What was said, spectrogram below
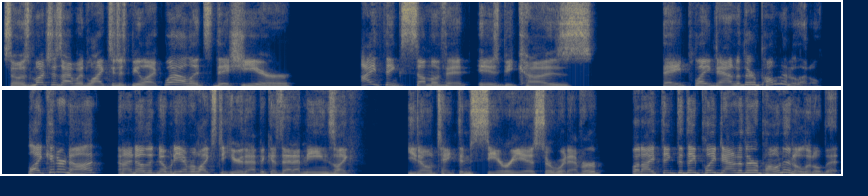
So, as much as I would like to just be like, well, it's this year, I think some of it is because they play down to their opponent a little, like it or not. And I know that nobody ever likes to hear that because that means like you don't take them serious or whatever. But I think that they play down to their opponent a little bit.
